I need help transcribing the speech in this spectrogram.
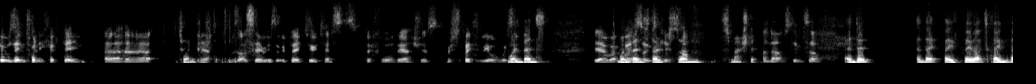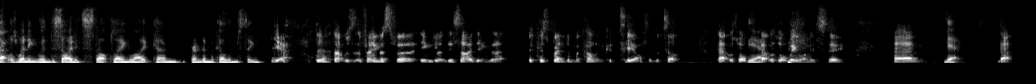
It was in 2015. Uh, twenty yeah, it was that series that we played two tests before the Ashes, which is basically always when Ben yeah when, when Ben Stokes Stokes um, smashed it, announced himself. and then and they, they they like to claim that that was when England decided to start playing like um, Brendon McCullum's team. Yeah, yeah, that was famous for England deciding that because Brendon McCullum could tee off at the top, that was what Yeah. that was what we wanted to do. Um, Yeah, that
